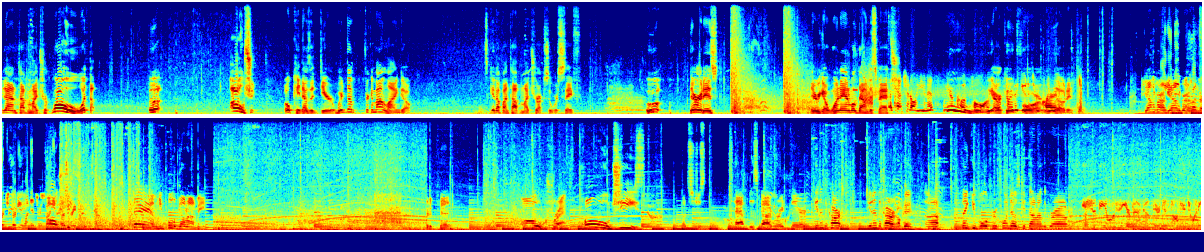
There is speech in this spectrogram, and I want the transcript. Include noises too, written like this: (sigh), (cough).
get on top of my truck. Whoa, what the? Uh. Oh, shit. Okay, that was a deer. Where'd the freaking mountain lion go? Let's get up on top of my truck so we're safe. Ooh, there it is. There we go. One animal down, dispatch. Attention all units. We are code 4. we are No further code 4. required. Reloading. Get on the ground, get on the ground. Approach 31 is Oh, shit. Damn, he pulled a gun on me. To pit. Oh, crap. Oh, jeez. Let's just tap this guy right there. Get in the car. Get in the car. Okay. Uh, thank you, Bulletproof Windows. Get down on the ground. You should be able to see your back up there just off your 20.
